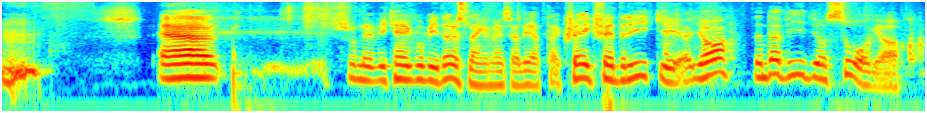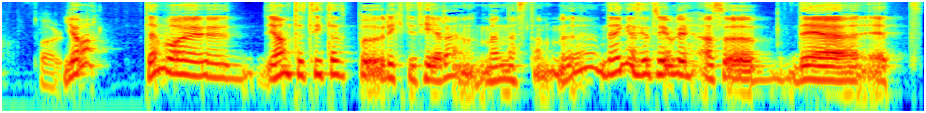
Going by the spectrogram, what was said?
Mm. Eh, från det, vi kan ju gå vidare så länge medan jag letar. Craig Federiki, ja, den där videon såg jag för. Ja, den var ju... Jag har inte tittat på riktigt hela än, men nästan. Men den- är ganska trevlig. Alltså, det är ett...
